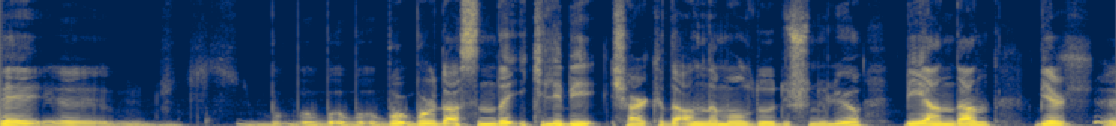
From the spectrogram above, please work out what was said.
ve e, bu, bu, bu, bu, burada aslında ikili bir şarkıda anlam olduğu düşünülüyor. Bir yandan bir e,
